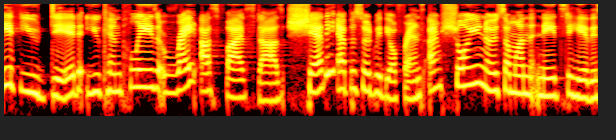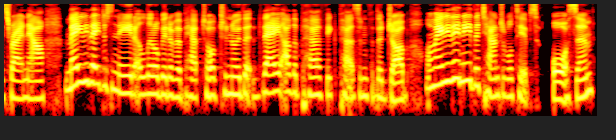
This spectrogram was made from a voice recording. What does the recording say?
If you did, you can please rate us five stars, share the episode with your friends. I'm sure you know someone that needs to hear this right now. Maybe they just need a little bit of a pep talk to know that they are the perfect person for the job, or maybe they need the tangible tips. Awesome.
